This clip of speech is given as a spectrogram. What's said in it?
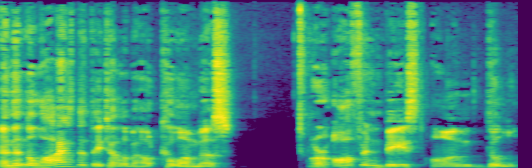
And then the lies that they tell about Columbus are often based on the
